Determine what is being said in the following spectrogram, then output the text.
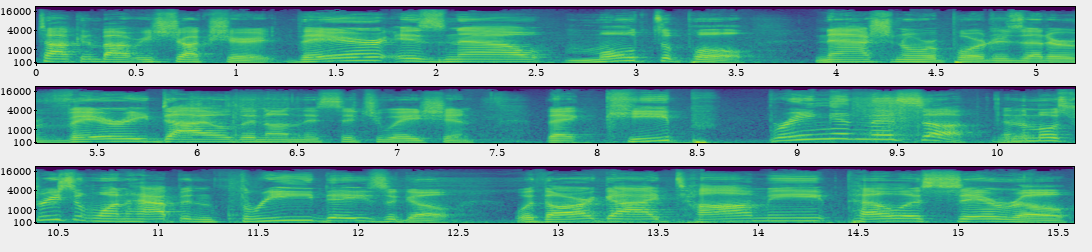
talking about restructure. There is now multiple national reporters that are very dialed in on this situation that keep bringing this up. And the most recent one happened three days ago with our guy Tommy Pelissero,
